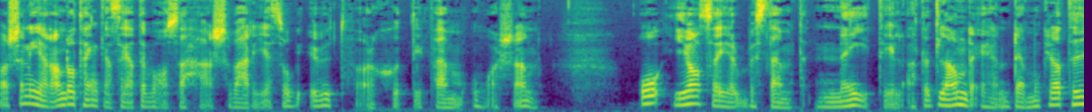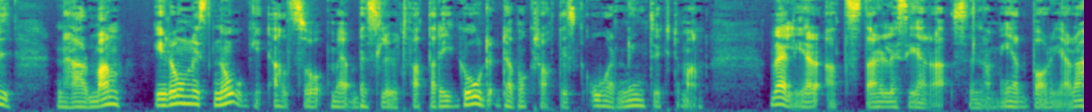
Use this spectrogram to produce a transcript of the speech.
fascinerande att tänka sig att det var så här Sverige såg ut för 75 år sedan. Och jag säger bestämt nej till att ett land är en demokrati när man Ironiskt nog alltså med beslut fattade i god demokratisk ordning tyckte man väljer att sterilisera sina medborgare.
